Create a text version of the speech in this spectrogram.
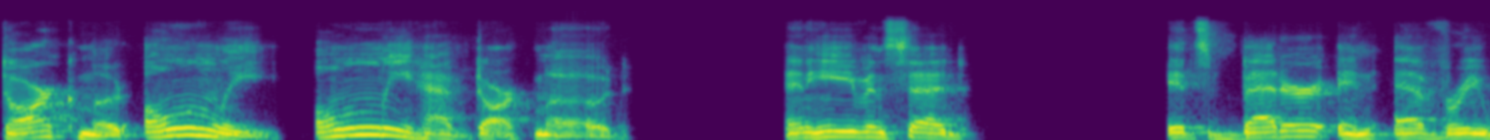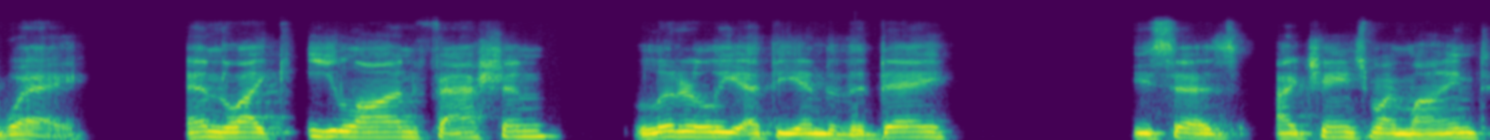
dark mode, only, only have dark mode. And he even said, it's better in every way. And like Elon fashion, literally at the end of the day, he says, I changed my mind.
